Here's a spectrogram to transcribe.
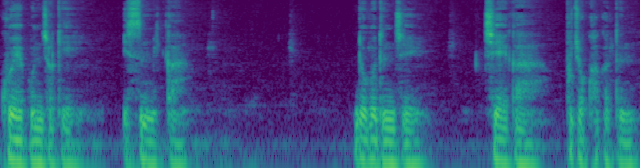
구해본 적이 있습니까? 누구든지 지혜가 부족하거든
